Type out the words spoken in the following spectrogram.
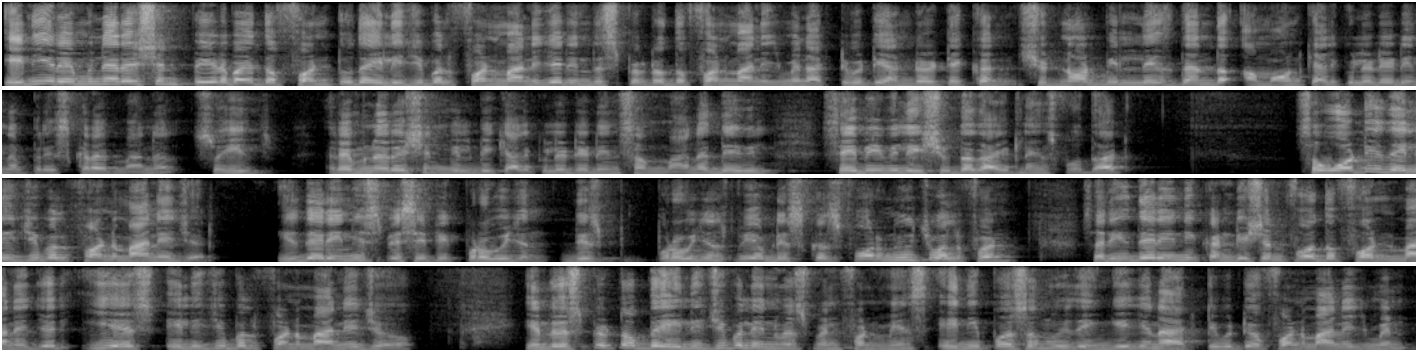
Any remuneration paid by the fund to the eligible fund manager in respect of the fund management activity undertaken should not be less than the amount calculated in a prescribed manner. So, his remuneration will be calculated in some manner. They will, SEBI will issue the guidelines for that. So, what is eligible fund manager? Is there any specific provision? These provisions we have discussed for mutual fund. Sir, is there any condition for the fund manager? Yes, eligible fund manager in respect of the eligible investment fund means any person who is engaged in activity of fund management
